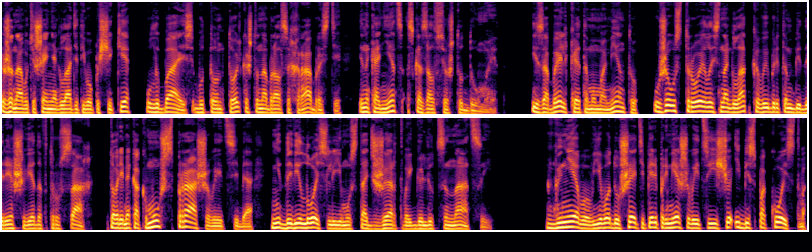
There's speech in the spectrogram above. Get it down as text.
Жена в утешение гладит его по щеке, улыбаясь, будто он только что набрался храбрости и, наконец, сказал все, что думает. Изабель к этому моменту уже устроилась на гладко выбритом бедре шведа в трусах, то время как муж спрашивает себя, не довелось ли ему стать жертвой галлюцинаций. К гневу в его душе теперь примешивается еще и беспокойство,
